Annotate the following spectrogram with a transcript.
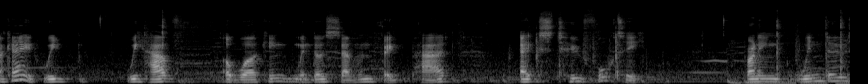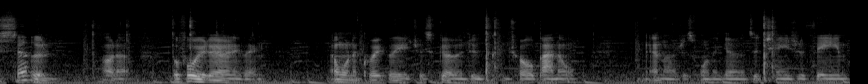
Okay, we we have a working Windows 7 ThinkPad X240 running Windows 7. Hold up, before we do anything, I want to quickly just go and do control panel and I just want to go to change the theme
